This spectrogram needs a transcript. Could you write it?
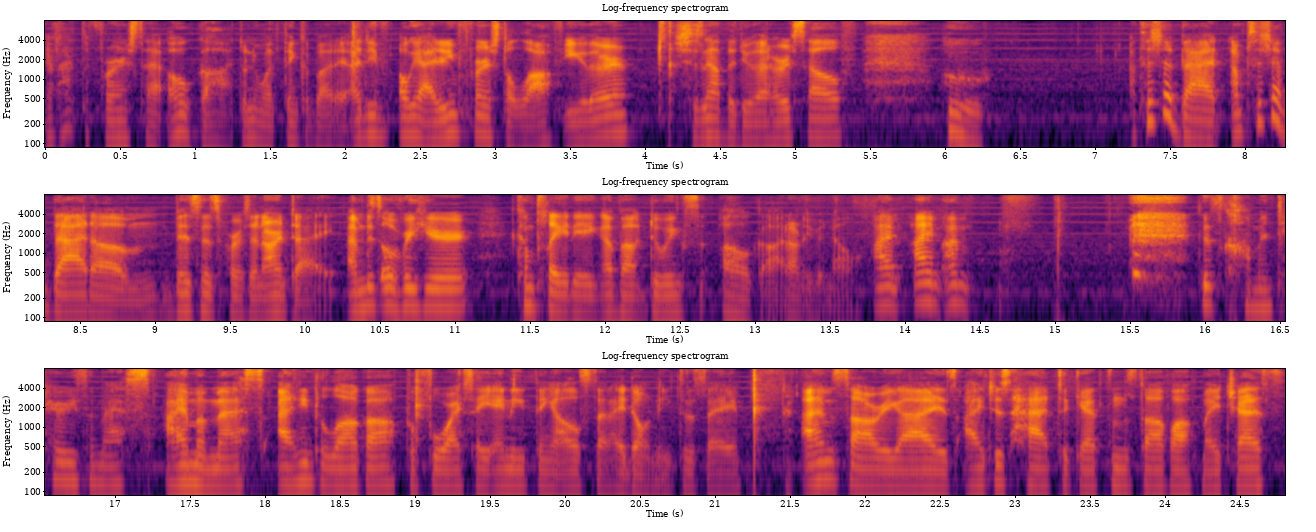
if I had to furnish that, oh God, don't even think about it. I didn't. Oh yeah, I didn't furnish the loft either. She's gonna have to do that herself. Who? I'm such a bad. I'm such a bad um business person, aren't I? I'm just over here complaining about doing. So, oh God, I don't even know. I'm. I'm. I'm this commentary is a mess. I'm a mess. I need to log off before I say anything else that I don't need to say. I'm sorry, guys. I just had to get some stuff off my chest.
